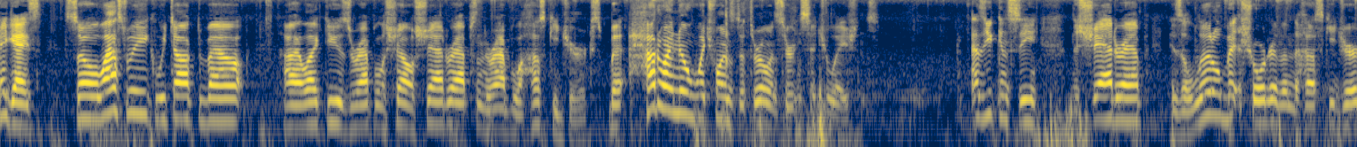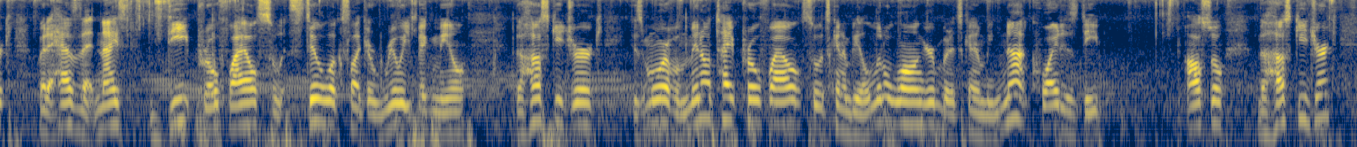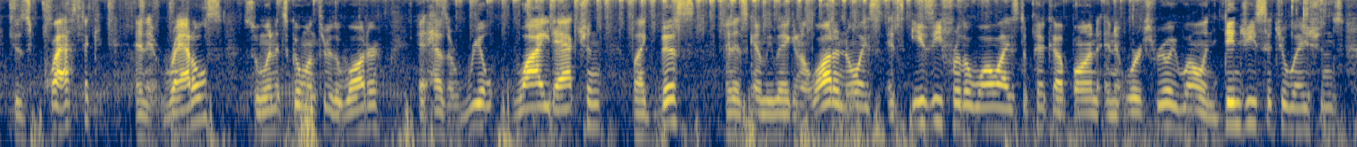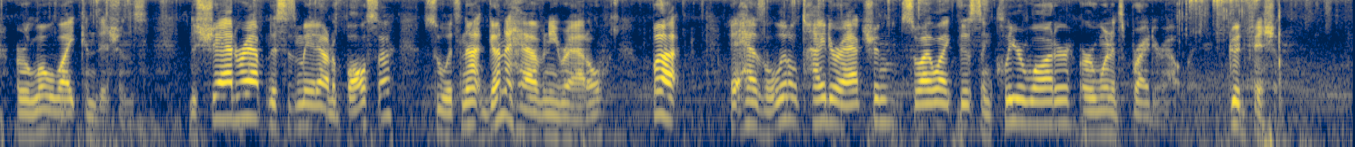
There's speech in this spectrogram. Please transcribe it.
Hey guys, so last week we talked about how I like to use the Rapala Shallow Shad Raps and the Rapala Husky Jerks, but how do I know which ones to throw in certain situations? As you can see, the Shad Rap is a little bit shorter than the Husky Jerk, but it has that nice deep profile so it still looks like a really big meal. The Husky Jerk is more of a minnow type profile, so it's going to be a little longer, but it's going to be not quite as deep. Also, the Husky Jerk is plastic and it rattles, so when it's going through the water, it has a real wide action like this, and it's gonna be making a lot of noise. It's easy for the walleyes to pick up on, and it works really well in dingy situations or low light conditions. The Shad Rap, this is made out of balsa, so it's not gonna have any rattle, but it has a little tighter action, so I like this in clear water or when it's brighter out. Good fishing.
